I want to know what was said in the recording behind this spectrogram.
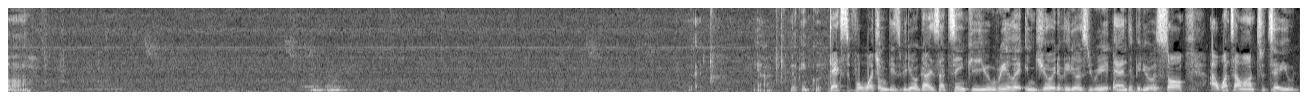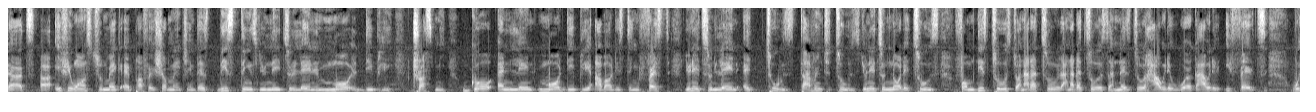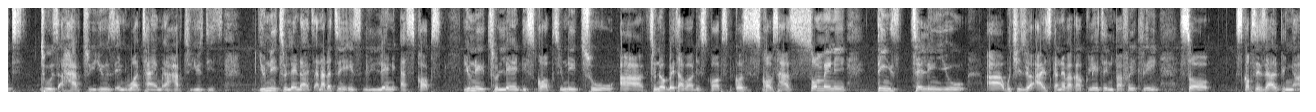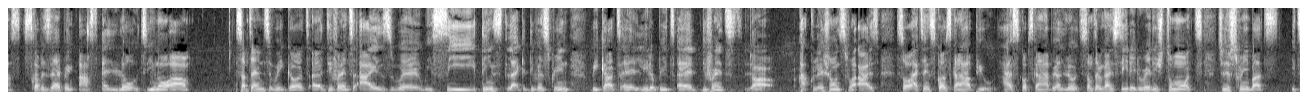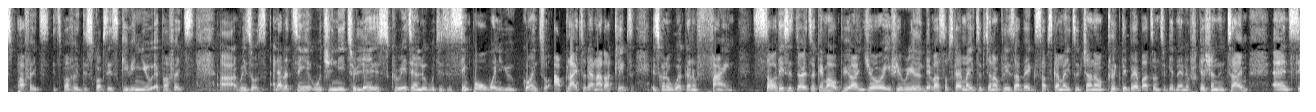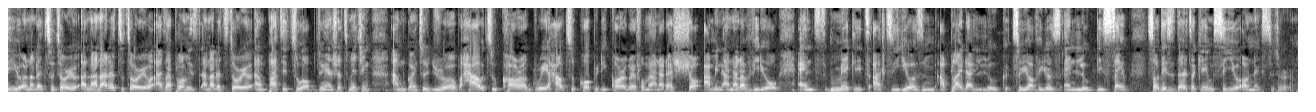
looking good thanks for watching this video guys. I think you really enjoy the videos you really and the videos. So i want i want to tell you that uh, if you want to make a perfect shot matching there's these things you need to learn more deeply. Trust me go and learn more deeply about this thing. First you need to learn a tools dive into tools. You need to know the tools. From these tools to another tool another tools and next tool how they work how they affect which tools I have to use in what time I have to use this. You need to learn that. Another thing is learn a scopes. You need to learn the scopes. You need to uh, to know better about the scopes because scopes has so many things telling you uh, which is your eyes can never calculate it perfectly. So scopes is helping us. Scopes is helping us a lot. You know. Um, sometimes we got uh, different eyes where we see things like a different screen we got a little bit uh, different uh, calculations for eyes so i think scopes can help you. Scopes can help you a lot. Sometimes you can see the reddish too much to the screen but it's perfect. It's perfect. The scopes is giving you a perfect uh, another thing which you need to learn is creating a look which is simple. When you're going to apply to the another clips it's going to work of fine. So this is Director Qim. I hope you enjoy. If you really never subscribe my YouTube channel please I beg subscribe my YouTube channel. Click the bell button to get the notification in time and see you another tutorial. And another tutorial as I promised another tutorial and party two of doing a short matching. I'm going to drop how to choreograph how to copy the choreograph from another shot I mean another video and make it at yours. Apply that look to your videos and look the same. So this is Director Qim. See you on next tutorial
